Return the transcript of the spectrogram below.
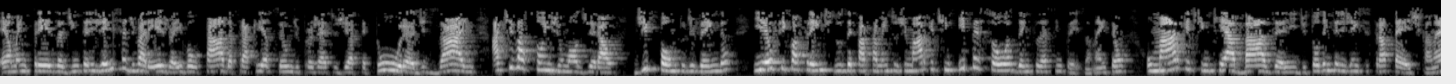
é uma empresa de inteligência de varejo aí voltada para a criação de projetos de arquitetura, de design, ativações de um modo geral de ponto de venda e eu fico à frente dos departamentos de marketing e pessoas dentro dessa empresa, né? Então, o marketing que é a base aí de toda a inteligência estratégica, né?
